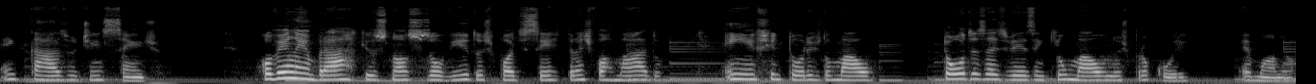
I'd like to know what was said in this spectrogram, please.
em caso de incêndio. Convém lembrar que os nossos ouvidos podem ser transformados em extintores do mal todas as vezes em que o mal nos procure. Emmanuel.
